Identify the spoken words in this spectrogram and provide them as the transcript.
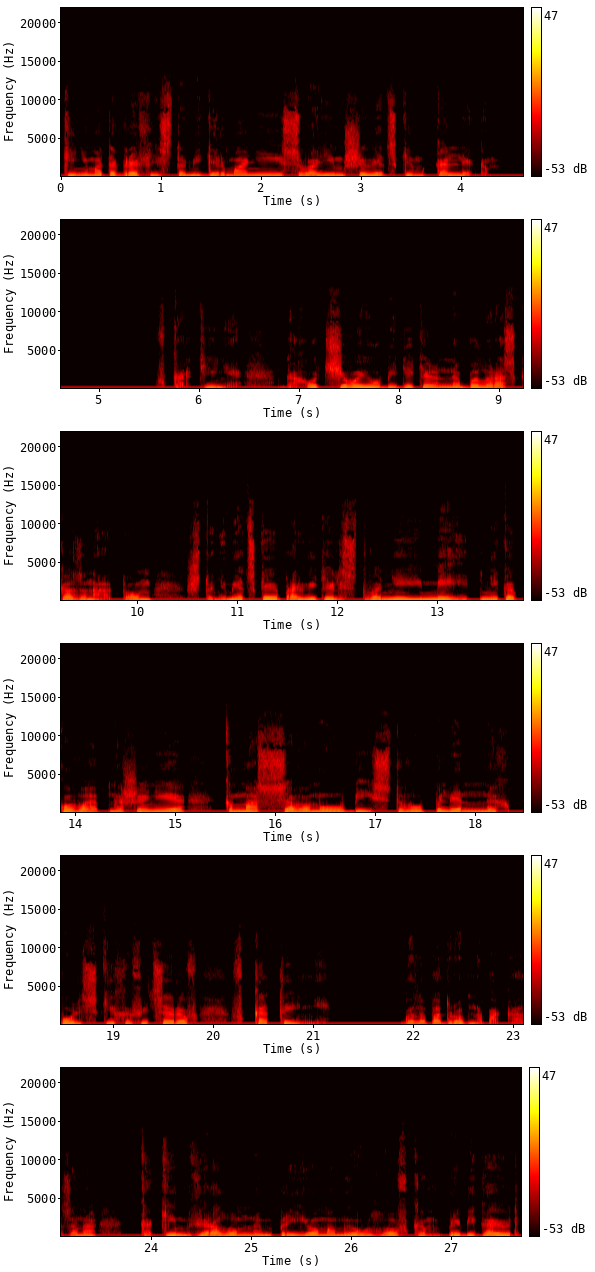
кинематографистами Германии своим шведским коллегам. В картине доходчиво и убедительно было рассказано о том, что немецкое правительство не имеет никакого отношения к массовому убийству пленных польских офицеров в Катыни. Было подробно показано, каким вероломным приемам и уловкам прибегают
